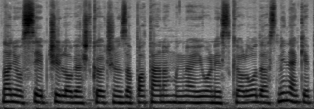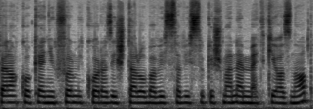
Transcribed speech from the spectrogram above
nagyon szép csillogást kölcsönöz a patának, meg nagyon jól néz ki a ló, de azt mindenképpen akkor kenjük föl, mikor az istálóba visszavisszük, és már nem megy ki aznap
